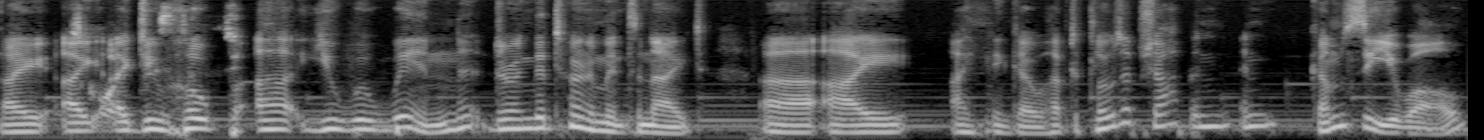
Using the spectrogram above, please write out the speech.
I I, I do hope uh, you will win during the tournament tonight. Uh, I I think I will have to close up shop and, and come see you all.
